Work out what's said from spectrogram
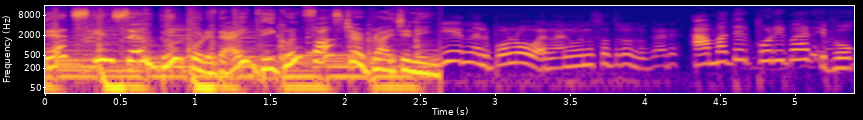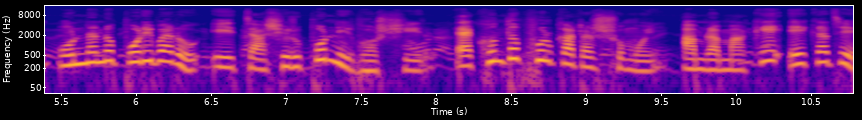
ডেড স্কিন সেল দূর করে দেয় দ্বিগুণ ফাস্টার ব্রাইটেনিং. আমাদের পরিবার এবং অন্যান্য পরিবারও এই চাষের উপর নির্ভরশীল। এখন তো ফুল কাটার সময়। আমরা মাকে এ কাজে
